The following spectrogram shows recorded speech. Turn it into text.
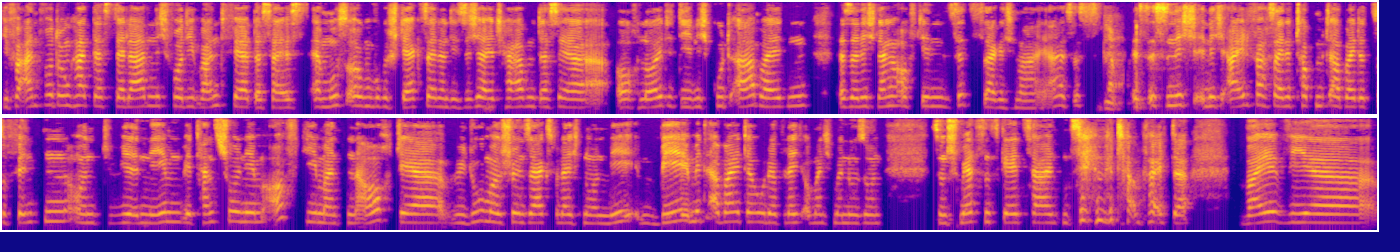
die Verantwortung hat, dass der Laden nicht vor die Wand fährt. Das heißt, er muss irgendwo gestärkt sein und die Sicherheit haben, dass er auch Leute, die nicht gut arbeiten, dass er nicht lange auf den sitzt, sage ich mal. Ja, es ist ja. es ist nicht nicht einfach, seine Top-Mitarbeiter zu finden. Und wir nehmen, wir Tanzschulen nehmen oft jemanden auch, der, wie du immer schön sagst, vielleicht nur ein B-Mitarbeiter oder vielleicht auch manchmal nur so ein so ein Schmerzensgeld zahlenden C-Mitarbeiter, weil wir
